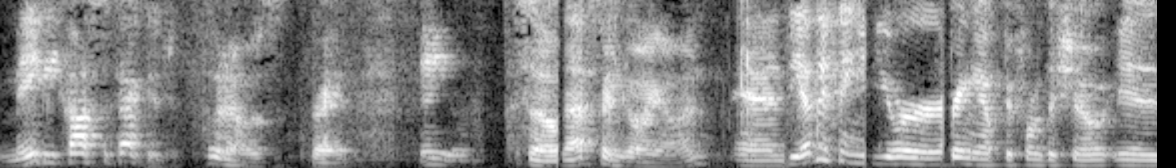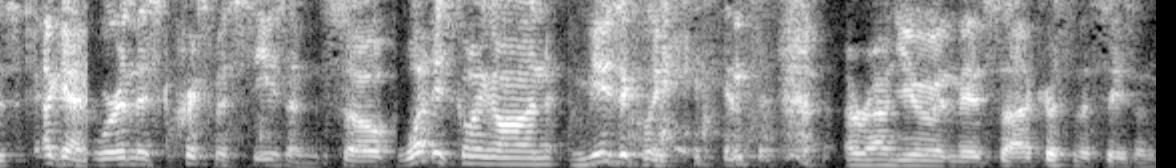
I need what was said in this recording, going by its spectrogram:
maybe cost effective. Who knows? Right. There you go. So that's been going on. And the other thing you were bringing up before the show is, again, we're in this Christmas season. So what is going on musically around you in this uh, Christmas season?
